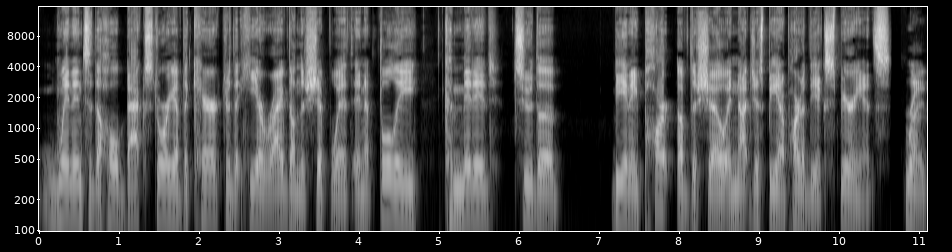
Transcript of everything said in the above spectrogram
went into the whole backstory of the character that he arrived on the ship with and it fully committed to the being a part of the show and not just being a part of the experience. Right.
